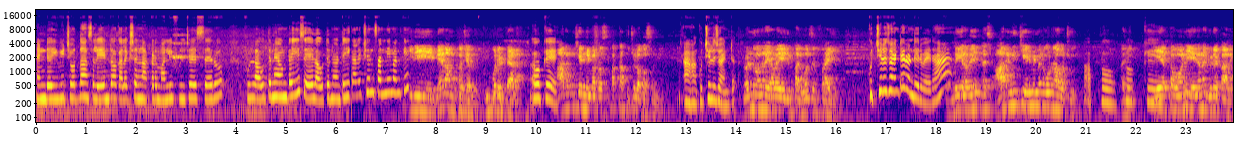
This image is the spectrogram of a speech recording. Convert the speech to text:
అండ్ ఇవి చూద్దాం అసలు ఏంటో కలెక్షన్ అక్కడ మళ్ళీ ఫుల్ చేస్తారు. ఫుల్ అవుతూనే ఉంటాయి సేల్ అవుతూనే ఉంటాయి. ఈ కలెక్షన్స్ అన్నీ మనకి? ఇది బేలా ముక్క చేరు ఇంపోర్టెడ్ బేలా. ఓకే. ఆరు నుంచి ఎనిమిది మీటర్లు వస్తుంది పక్కా కుర్చీలోకి వస్తుంది. ఆహా కుర్చీలు జాయింట్. రెండు వందల ఇరవై ఐదు రూపాయలు హోల్సేల్ ప్రైస్ కుర్చీలు జాయింట్ రెండు ఇరవై ఐదా రెండు ఇరవై ప్లస్ ఆరు నుంచి ఎనిమిది కూడా రావచ్చు. అప్పో అది ఓకే. ఏ ఎంత ఓన్లీ ఏదైనా వీడియో కాలే.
